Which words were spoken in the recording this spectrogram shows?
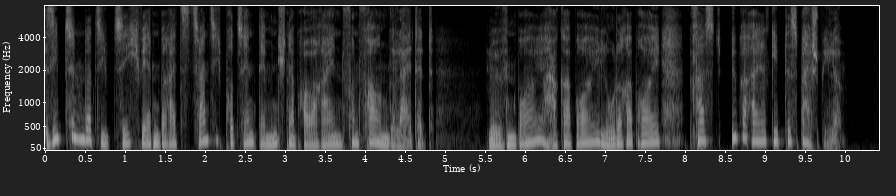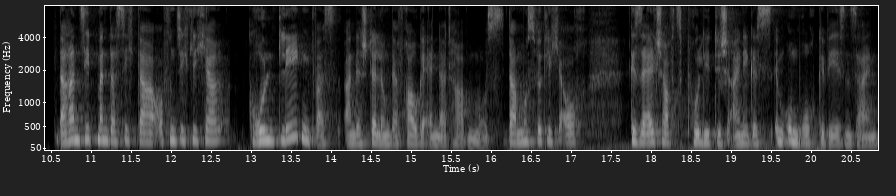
1770 werden bereits 20 Prozent der Münchner Brauereien von Frauen geleitet – Löwenbräu, Hackerbräu, Lodererbräu, fast überall gibt es Beispiele. Daran sieht man, dass sich da offensichtlich ja grundlegend was an der Stellung der Frau geändert haben muss. Da muss wirklich auch gesellschaftspolitisch einiges im Umbruch gewesen sein.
